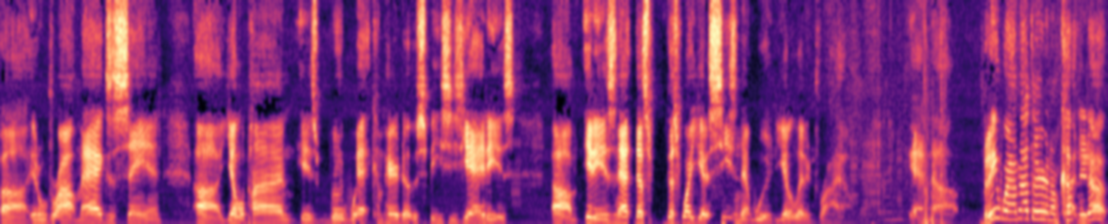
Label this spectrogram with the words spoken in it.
uh, it'll dry out. Mags is saying uh, yellow pine is really wet compared to other species. Yeah, it is. Um, it is, and that, that's that's why you got to season that wood. You got to let it dry out. And uh, but anyway, I'm out there and I'm cutting it up.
